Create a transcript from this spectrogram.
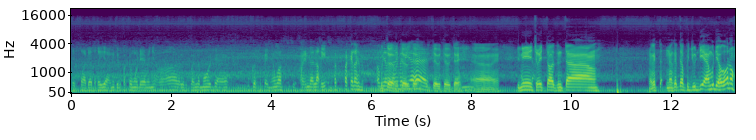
Desa dia teriak ni kena pakai model banyak. Ah, kalau pakai model bukan suka nyawa saya dah lari pakai lari. Betul betul betul. Betul betul betul. Ah, ini cerita tentang nak kata nak kata perjudian pun dia orang tu.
